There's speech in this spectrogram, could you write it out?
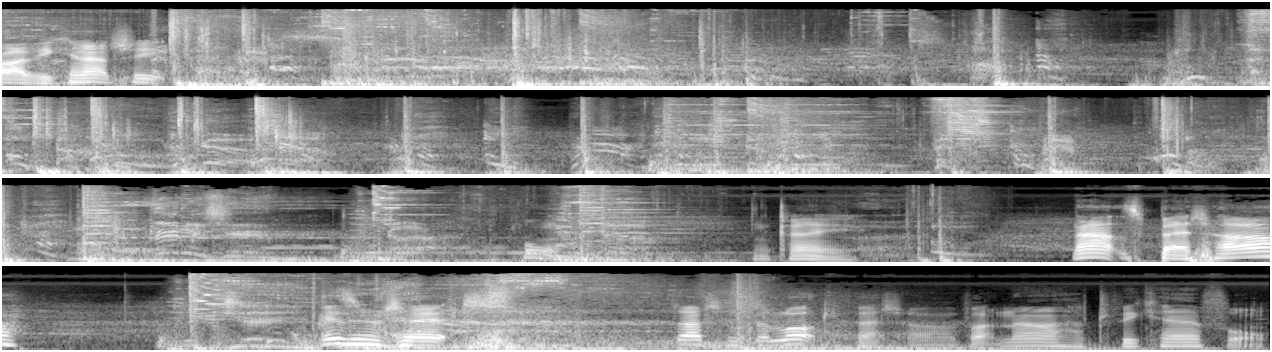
Bro, you can actually. Boom. Okay. That's better. Isn't it? That is a lot better, but now I have to be careful.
